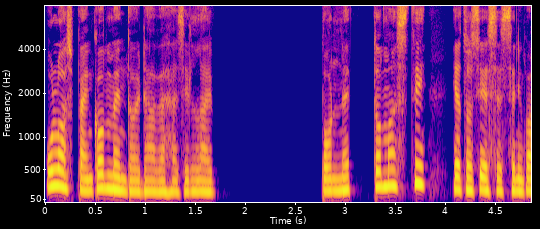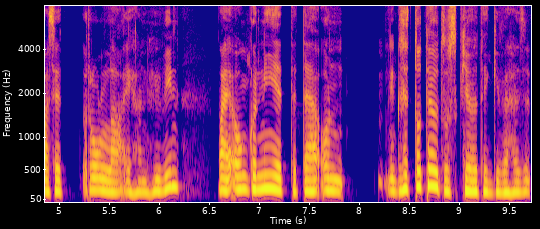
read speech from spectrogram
ulospäin kommentoidaan vähän sillä ponnettomasti ja tosiasiassa niin asiat rullaa ihan hyvin, vai onko niin, että tämä on, niin se toteutuskin jotenkin vähän se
